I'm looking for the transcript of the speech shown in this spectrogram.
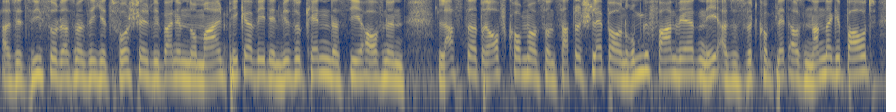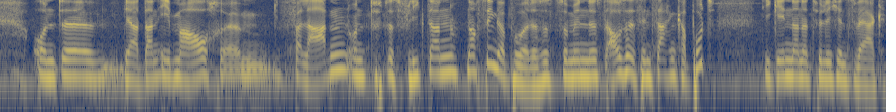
Also jetzt nicht so, dass man sich jetzt vorstellt, wie bei einem normalen Pkw, den wir so kennen, dass die auf einen Laster draufkommen, auf so einen Sattelschlepper und rumgefahren werden. Nee, also es wird komplett auseinandergebaut und äh, ja, dann eben auch ähm, verladen und das fliegt dann nach Singapur. Das ist zumindest, außer es sind Sachen kaputt, die gehen dann natürlich ins Werk.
